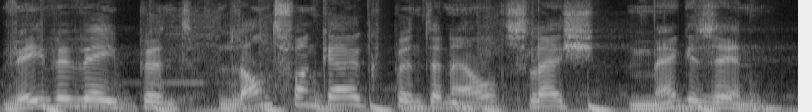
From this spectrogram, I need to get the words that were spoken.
www.landvankuik.nl/magazine.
